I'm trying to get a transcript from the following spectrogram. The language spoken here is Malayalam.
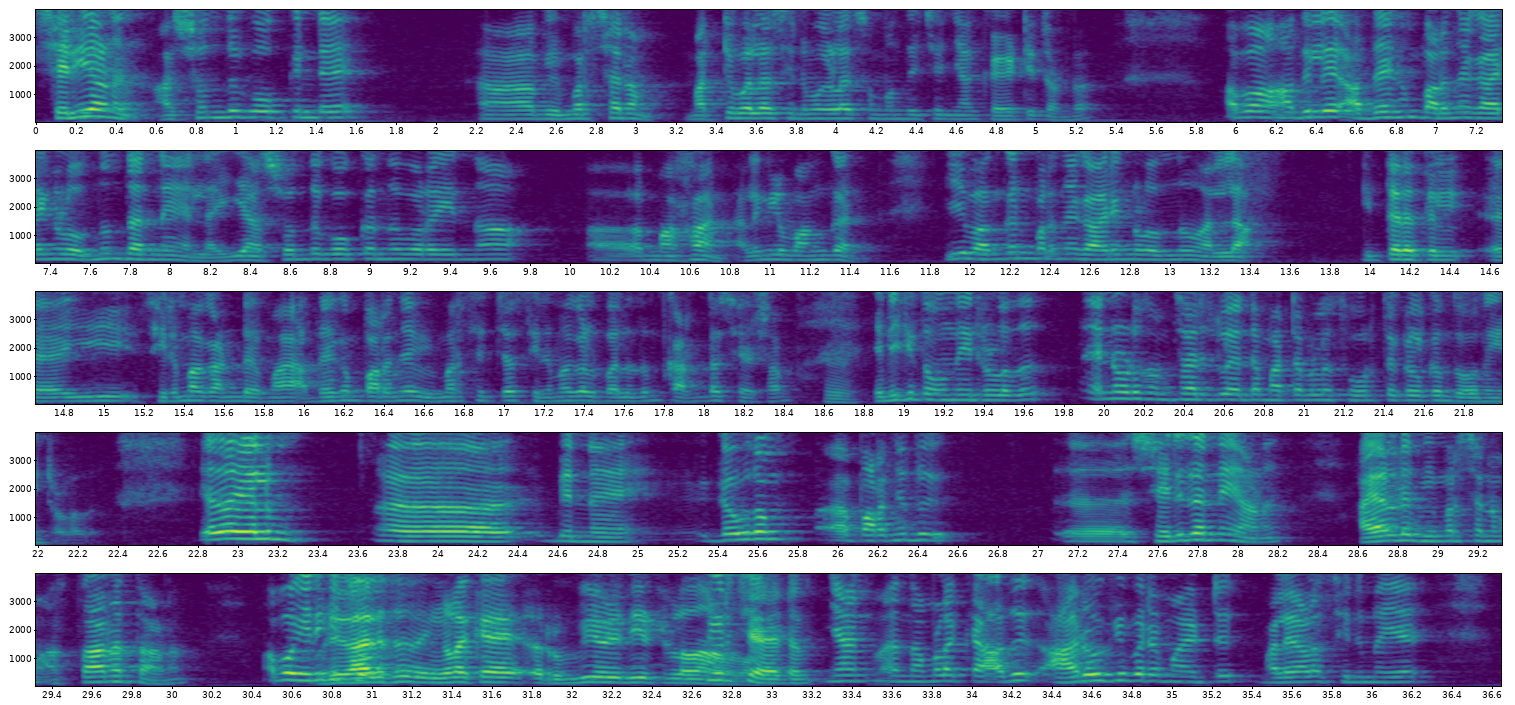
ശരിയാണ്. അശ്വന്ത് ഗോക്കിന്റെ വിമർശനം മറ്റു പല സിനിമകളെ സംബന്ധിച്ച് ഞാൻ കേട്ടിട്ടുണ്ട്. അപ്പോൾ അതിൽ അദ്ദേഹം പറഞ്ഞ കാര്യങ്ങളൊന്നും തന്നെയല്ല. ഈ അശ്വന്ത് ഗോക്ക് എന്ന് പറയുന്ന മഹാൻ അല്ലെങ്കിൽ വങ്കൻ ഈ വങ്കൻ പറഞ്ഞ കാര്യങ്ങളൊന്നും അല്ല ഇത്തരത്തിൽ ഈ സിനിമ കണ്ട് അദ്ദേഹം പറഞ്ഞ് വിമർശിച്ച സിനിമകൾ പലതും കണ്ട ശേഷം എനിക്ക് തോന്നിയിട്ടുള്ളത് എന്നോട് സംസാരിച്ചുള്ള എന്റെ മറ്റു പല സുഹൃത്തുക്കൾക്കും തോന്നിയിട്ടുള്ളത്. ഏതായാലും പിന്നെ ഗൗതം പറഞ്ഞത് ശരി തന്നെയാണ്. അയാളുടെ വിമർശനം അസ്ഥാനത്താണ്. അപ്പോൾ എനിക്ക് കാലത്ത് നിങ്ങളൊക്കെ റിവ്യൂ എഴുതിയിട്ടുള്ളത് തീർച്ചയായിട്ടും. ഞാൻ നമ്മളൊക്കെ അത് ആരോഗ്യപരമായിട്ട് മലയാള സിനിമയെ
